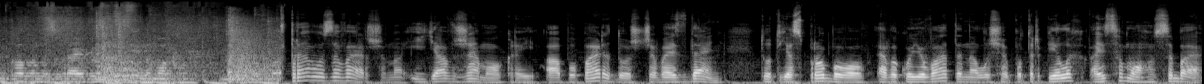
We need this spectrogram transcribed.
ніколи не зграє постійно мокрий. Вправо завершено, і я вже мокрий, а попереду ще весь день. Тут я спробував евакуювати не лише потерпілих, а й самого себе.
